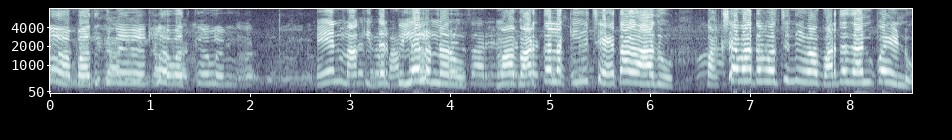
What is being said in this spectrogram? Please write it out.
నా బతుకు నేను ఎట్లా బతకాలన్నా. మెయిన్ మాకు ఇద్దరు పిల్లలు ఉన్నారు మా భర్తలకి చేత కాదు. పక్షవాతం వచ్చింది మా భర్త చనిపోయిండు.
